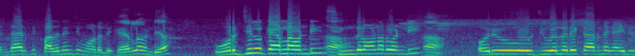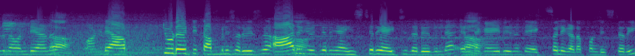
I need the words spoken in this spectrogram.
രണ്ടായിരത്തി പതിനഞ്ച് മോഡൽ കേരള വണ്ടിയാ? ഒറിജിനൽ കേരള വണ്ടി സിംഗിൾ ഓണർ വണ്ടി. ആ. ഒരു ജുവല്ലറിക്കാരന്റെ കയ്യിലിരുന്ന വണ്ടിയാണ്. വണ്ടി up to date company service ആര് ചോദിച്ചാലും ഞാൻ ഹിസ്റ്ററി അയച്ചു തരും ഇതിന്റെ എന്റെ കയ്യിൽ ഇതിന്റെ എക്സൽ കിടപ്പുണ്ട് ഹിസ്റ്ററി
